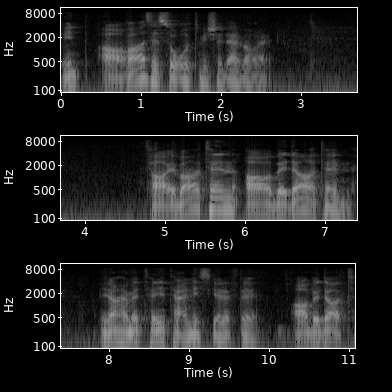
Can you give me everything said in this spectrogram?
این آغاز سقوط میشه در واقع. تائباتن آبداتن اینا همه تی تعنیس گرفته. آبدات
